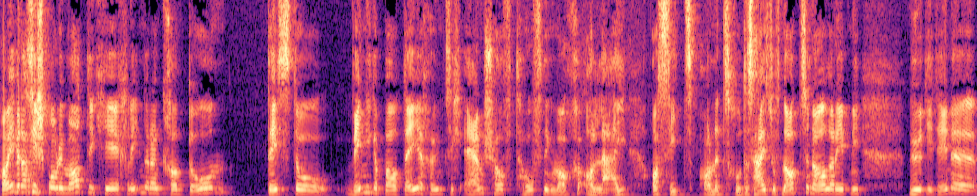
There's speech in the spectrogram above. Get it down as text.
Aber eben, das ist die Problematik. Je kleiner ein Kanton, desto weniger Parteien können sich ernsthaft Hoffnung machen, allein an Sitz anzukommen. Das heißt, auf nationaler Ebene würde denen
